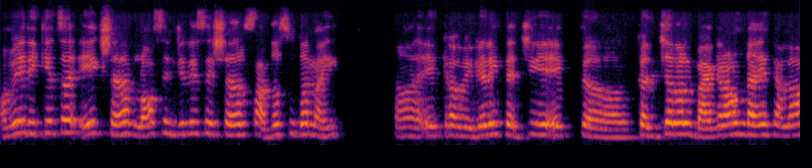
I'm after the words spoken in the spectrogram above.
अमेरिकेचं एक शहर लॉस एंजेलिस हे शहर साधं सुद्धा नाही. एक वेगळी त्याची एक कल्चरल बॅकग्राऊंड आहे त्याला.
